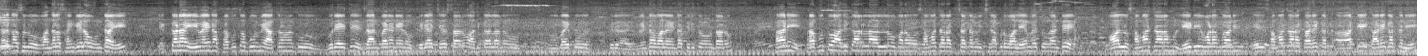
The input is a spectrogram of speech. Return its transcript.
దరఖాస్తులు వందల సంఖ్యలో ఉంటాయి. ఎక్కడ ఏవైనా ప్రభుత్వ భూమి ఆక్రమణకు గురైతే దానిపైన నేను ఫిర్యాదు చేస్తాను. అధికారులను వైపు తిరి- వెంట వాళ్ళ వెంట తిరుగుతూ ఉంటాను కానీ ప్రభుత్వ అధికారులలో మనం సమాచార చట్టం ఇచ్చినప్పుడు వాళ్ళు ఏమవుతుందంటే వాళ్ళు సమాచారం లేట్ ఇవ్వడం కానీ ఏది సమాచార కార్యకర్త ఆర్టీఐ కార్యకర్తని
